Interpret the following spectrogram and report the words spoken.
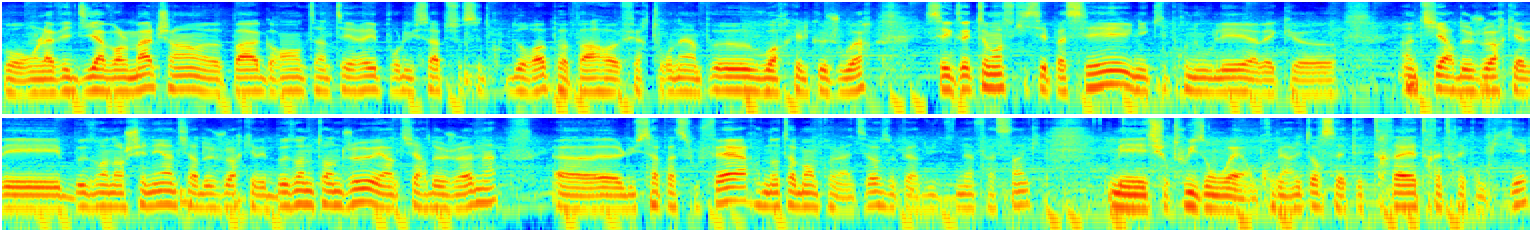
Bon, on l'avait dit avant le match, hein, euh, pas grand intérêt pour l'USAP sur cette Coupe d'Europe, à part euh, faire tourner un peu, voir quelques joueurs. C'est exactement ce qui s'est passé. Une équipe renouvelée avec un tiers de joueurs qui avaient besoin d'enchaîner, un tiers de joueurs qui avaient besoin de temps de jeu et un tiers de jeunes. Euh, L'USAP a souffert, notamment en première mi-temps, ils ont perdu 19 à 5. Mais surtout, ils ont, ouais, en première mi-temps, ça a été très, très, très compliqué.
